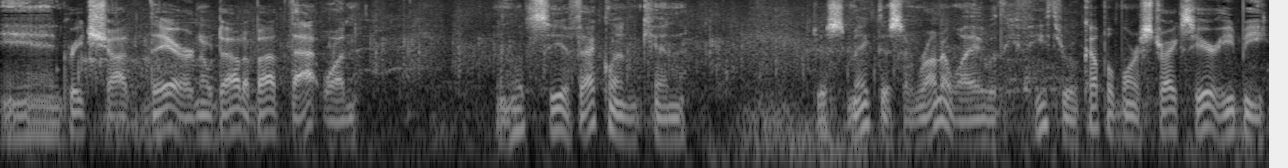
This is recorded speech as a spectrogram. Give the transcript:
And great shot there, no doubt about that one. And let's see if Eklund can just make this a runaway. With if he threw a couple more strikes here, he'd be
